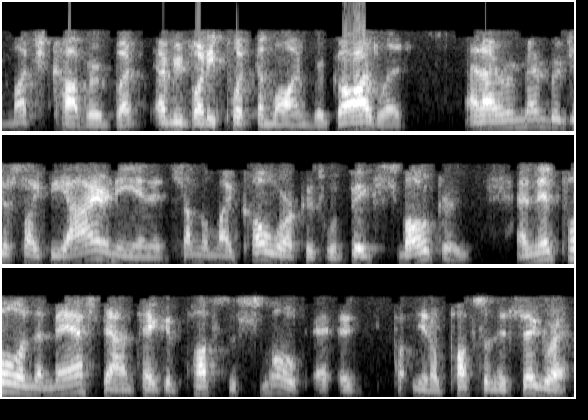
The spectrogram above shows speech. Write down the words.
much cover, but everybody put them on regardless. And I remember just like the irony in it, some of my coworkers were big smokers and they're pulling the mask down, taking puffs of smoke, eh, eh, you know, puffs on their cigarette,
